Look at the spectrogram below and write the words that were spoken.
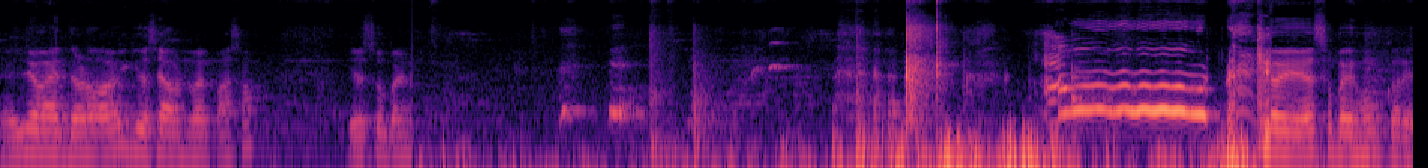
જઈ લ્યો ગાઈસ દડો આવી ગયો છે આપણે ભાઈ પાછો યશુભાઈ યશુભાઈ શું કરે?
